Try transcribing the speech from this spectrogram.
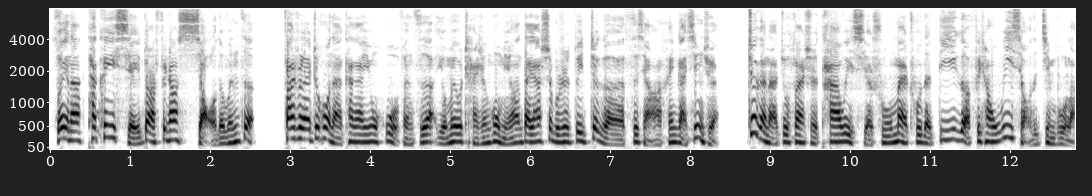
所以呢，他可以写一段非常小的文字发出来之后呢，看看用户粉丝有没有产生共鸣，大家是不是对这个思想很感兴趣。这个呢，就算是他为写书迈出的第一个非常微小的进步了。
